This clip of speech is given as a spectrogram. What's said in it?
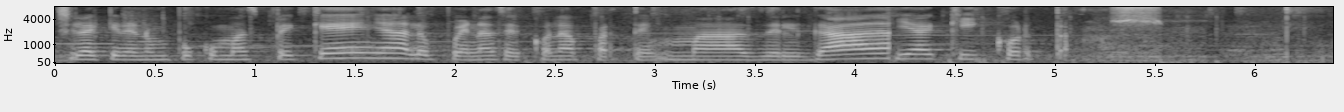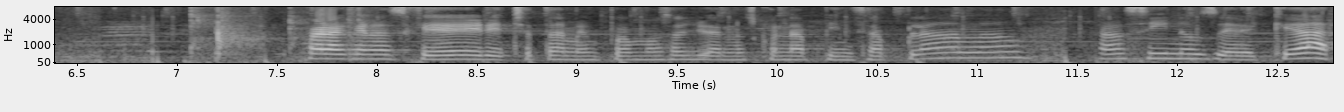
Si la quieren un poco más pequeña, lo pueden hacer con la parte más delgada y aquí cortamos. Para que nos quede derecha también podemos ayudarnos con la pinza plana. Así nos debe quedar.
